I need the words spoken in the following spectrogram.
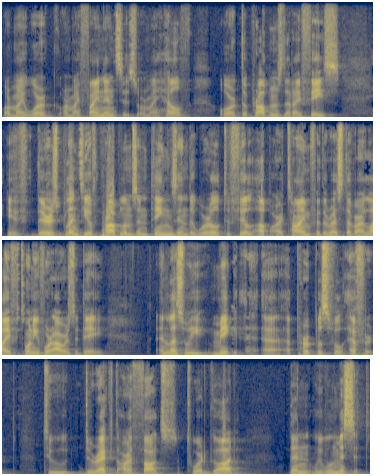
or my work or my finances or my health or the problems that I face. If there is plenty of problems and things in the world to fill up our time for the rest of our life 24 hours a day, unless we make a, a purposeful effort to direct our thoughts toward God, then we will miss it.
